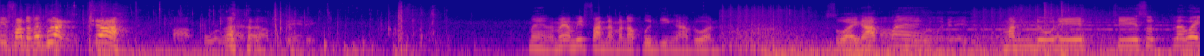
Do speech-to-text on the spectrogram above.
มีดฟันทำไม่เพื่อนย่า Op 4 last stop standing. แม่มันไม่เอามีดฟันอะมันเอาปืนยิงอะครับทุกคนสวยครับ Op แม่4 eliminated. มันดูดีที่สุดเลยเว้ย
